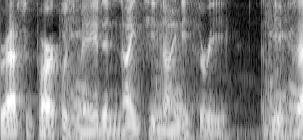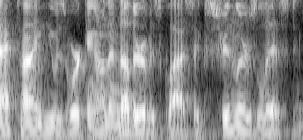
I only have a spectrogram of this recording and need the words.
Jurassic Park was made in 1993, at the exact time he was working on another of his classics, Schindler's List,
